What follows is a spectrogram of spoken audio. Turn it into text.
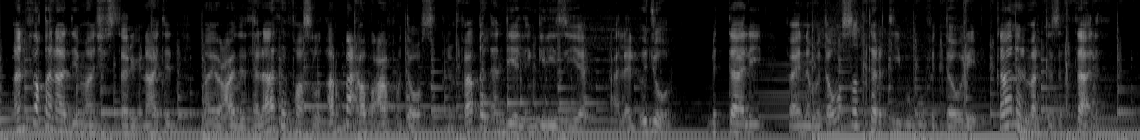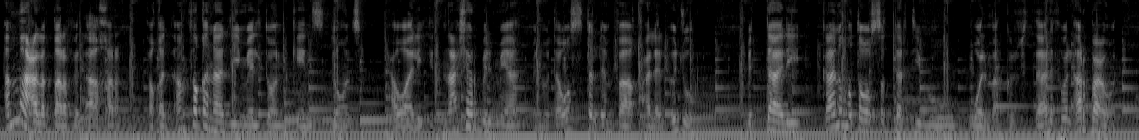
أنفق نادي مانشستر يونايتد ما يعادل 3.4 أضعاف متوسط إنفاق الأندية الإنجليزية على الأجور. بالتالي فإن متوسط ترتيبه في الدوري كان المركز الثالث. أما على الطرف الآخر فقد أنفق نادي ميلتون كينز دونز حوالي 12% من متوسط الإنفاق على الأجور بالتالي كان متوسط ترتيبه هو المركز الثالث والأربعون.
